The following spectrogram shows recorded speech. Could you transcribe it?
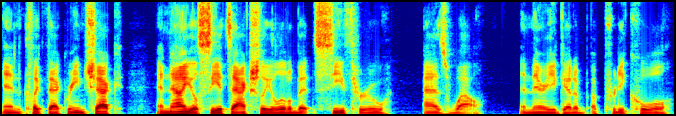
and click that green check. And now you'll see it's actually a little bit see-through as well. And there you get a, a pretty cool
